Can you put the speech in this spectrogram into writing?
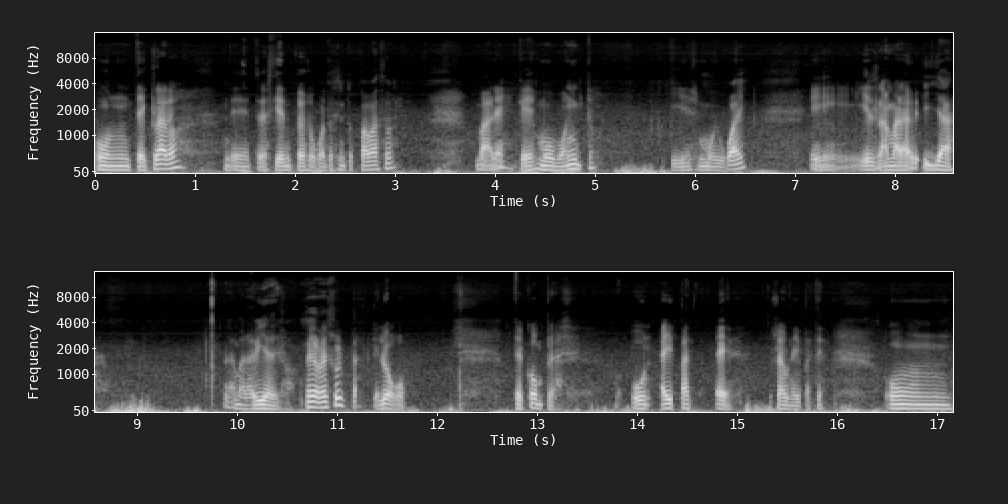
un teclado de 300 o 400 pavazos ¿vale? Que es muy bonito y es muy guay y, es la maravilla, la maravilla de eso. Pero resulta que luego te compras un iPad Air, o sea, un iPad Air, un,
